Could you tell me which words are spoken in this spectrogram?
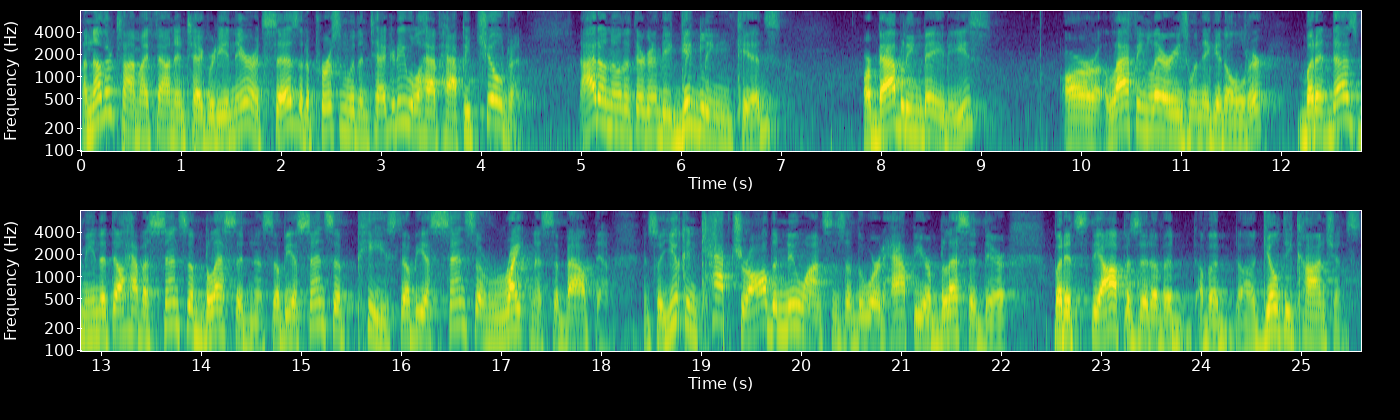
Another time I found integrity in there, it says that a person with integrity will have happy children. I don't know that they're going to be giggling kids or babbling babies or laughing Larrys when they get older, but it does mean that they'll have a sense of blessedness. There'll be a sense of peace. There'll be a sense of rightness about them. And so you can capture all the nuances of the word happy or blessed there. but it's the opposite of a, of a uh, guilty conscience.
